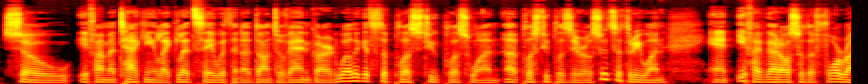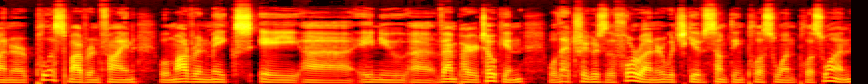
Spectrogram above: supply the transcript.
So if I'm attacking, like let's say with an Adanto Vanguard, well, it gets the plus two plus one, uh, plus two plus zero, so it's a three one. And if I've got also the Forerunner plus Mavren Fein, well, Mavren makes a uh, a new uh, Vampire token. Well, that triggers the Forerunner, which gives something plus one plus one.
